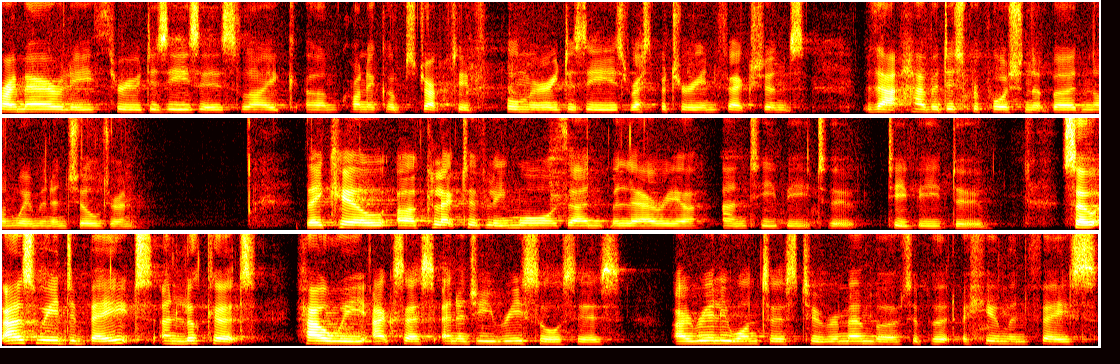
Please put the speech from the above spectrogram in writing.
primarily through diseases like um, chronic obstructive pulmonary disease, respiratory infections that have a disproportionate burden on women and children. They kill uh, collectively more than malaria and TB, TB do. So as we debate and look at how we access energy resources, I really want us to remember to put a human face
